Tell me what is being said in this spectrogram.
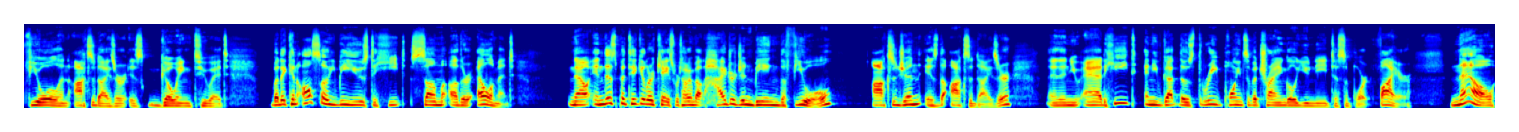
fuel and oxidizer is going to it, but it can also be used to heat some other element. Now, in this particular case, we're talking about hydrogen being the fuel, oxygen is the oxidizer, and then you add heat, and you've got those three points of a triangle you need to support fire. Now,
